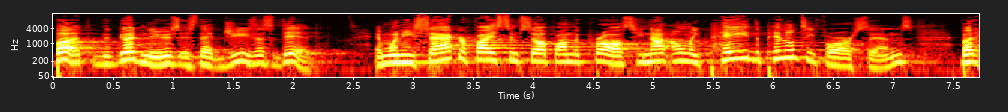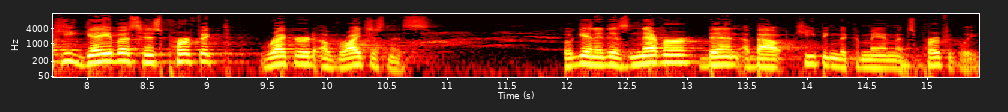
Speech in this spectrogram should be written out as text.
But the good news is that Jesus did. And when he sacrificed himself on the cross, he not only paid the penalty for our sins, but he gave us his perfect record of righteousness. So again, it has never been about keeping the commandments perfectly.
